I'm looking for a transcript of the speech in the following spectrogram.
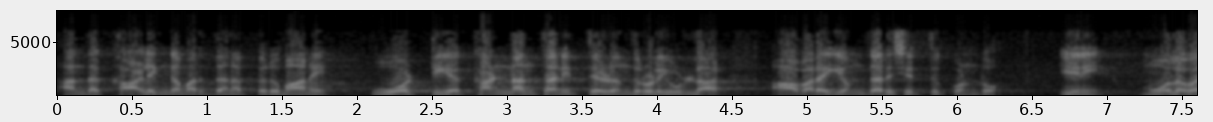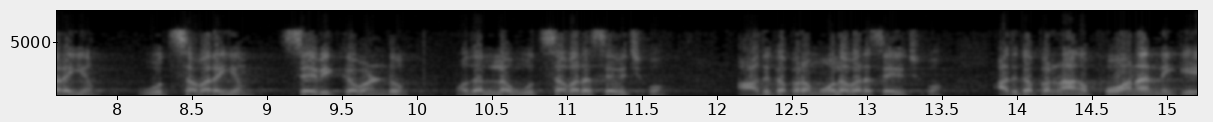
அந்த காளிங்கமர்தன பெருமானை ஓட்டிய கண்ணன் தனித்து எழுந்துருளி உள்ளார். அவரையும் தரிசித்துக் கொண்டோம். இனி மூலவரையும் உற்சவரையும் சேவிக்க வேண்டும். முதல்ல உற்சவரை சேவிச்சுப்போம். அதுக்கப்புறம் மூலவரை சேவிச்சுப்போம் அதுக்கப்புறம் நாங்கள் போன அன்னைக்கு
